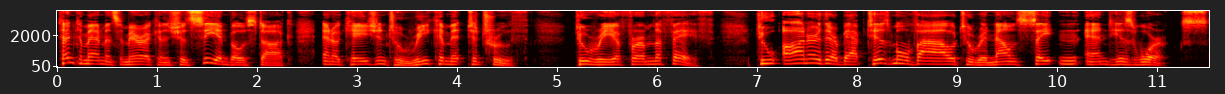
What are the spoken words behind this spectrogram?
Ten Commandments Americans should see in Bostock an occasion to recommit to truth, to reaffirm the faith, to honor their baptismal vow to renounce Satan and his works.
